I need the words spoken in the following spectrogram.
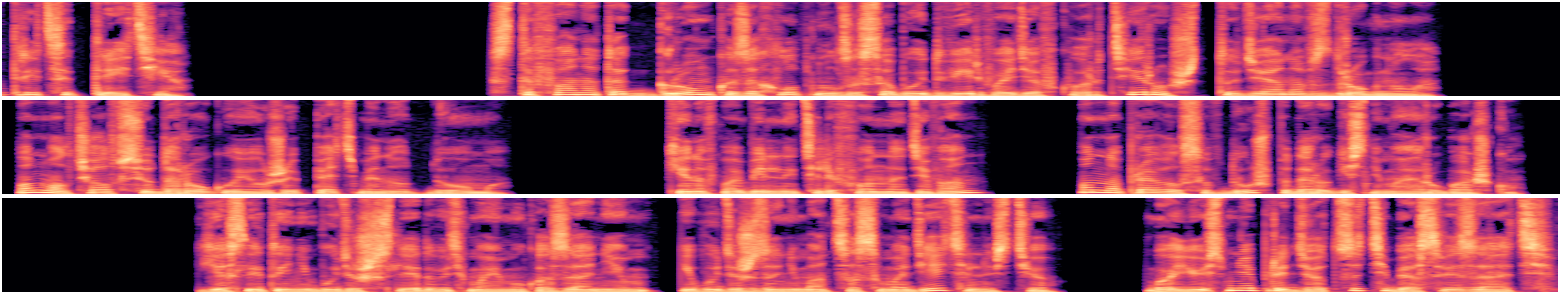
33. Стефана так громко захлопнул за собой дверь, войдя в квартиру, что Диана вздрогнула. Он молчал всю дорогу и уже пять минут дома. Кинув мобильный телефон на диван, он направился в душ по дороге, снимая рубашку. «Если ты не будешь следовать моим указаниям и будешь заниматься самодеятельностью, боюсь, мне придется тебя связать».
